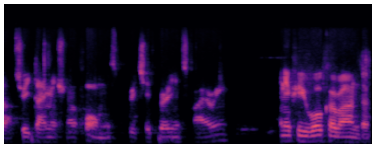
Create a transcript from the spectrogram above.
uh, three-dimensional forms, which is very inspiring. And if you walk around the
